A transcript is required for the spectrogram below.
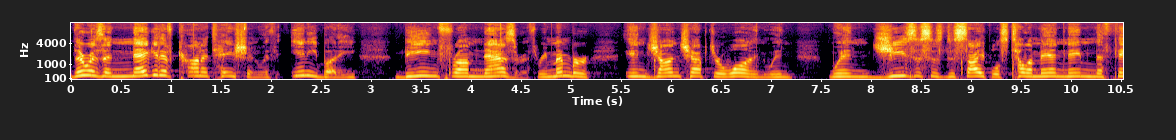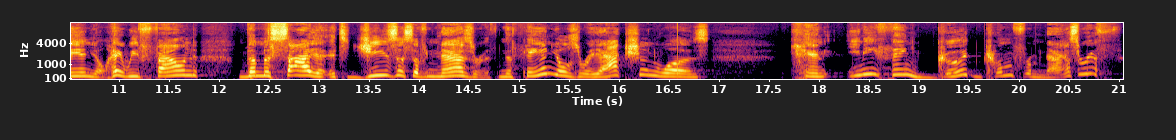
There was a negative connotation with anybody being from Nazareth. Remember in John chapter 1 when, when Jesus' disciples tell a man named Nathanael, hey, we found the Messiah. It's Jesus of Nazareth. Nathanael's reaction was, can anything good come from Nazareth?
